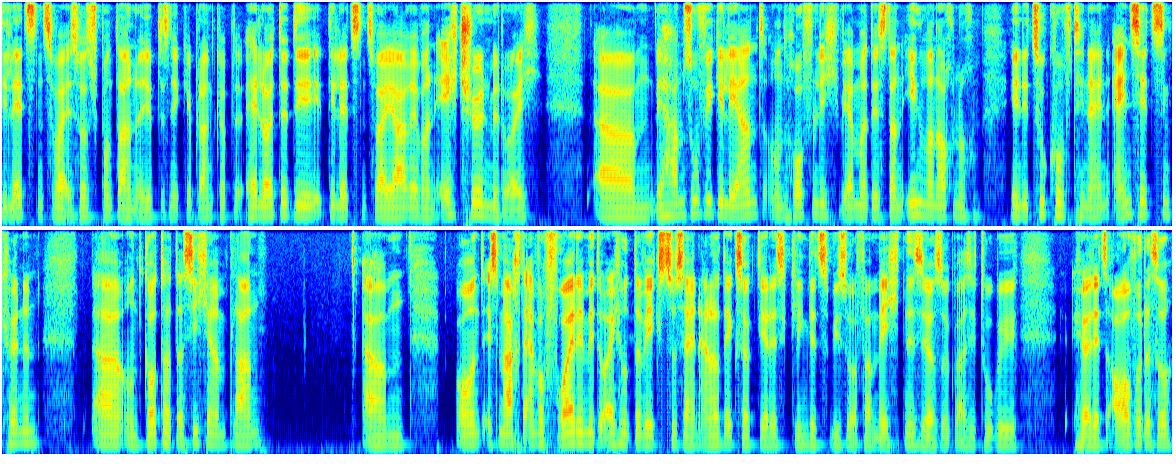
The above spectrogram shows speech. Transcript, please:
die letzten zwei, es war spontan, ich habe das nicht geplant gehabt, hey Leute, die, die letzten zwei Jahre waren echt schön mit euch. Ähm, wir haben so viel gelernt und hoffentlich werden wir das dann irgendwann auch noch in die Zukunft hinein einsetzen können. Äh, und Gott hat da sicher einen Plan. Ähm, und es macht einfach Freude, mit euch unterwegs zu sein. Einer hat gesagt, ja, das klingt jetzt wie so ein Vermächtnis, ja, so quasi, Tobi hört jetzt auf oder so.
